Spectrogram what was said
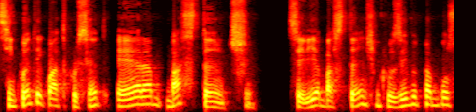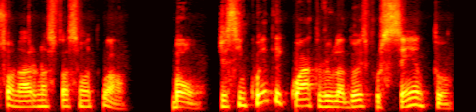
54% era bastante, seria bastante, inclusive, para Bolsonaro na situação atual. Bom, de 54,2%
